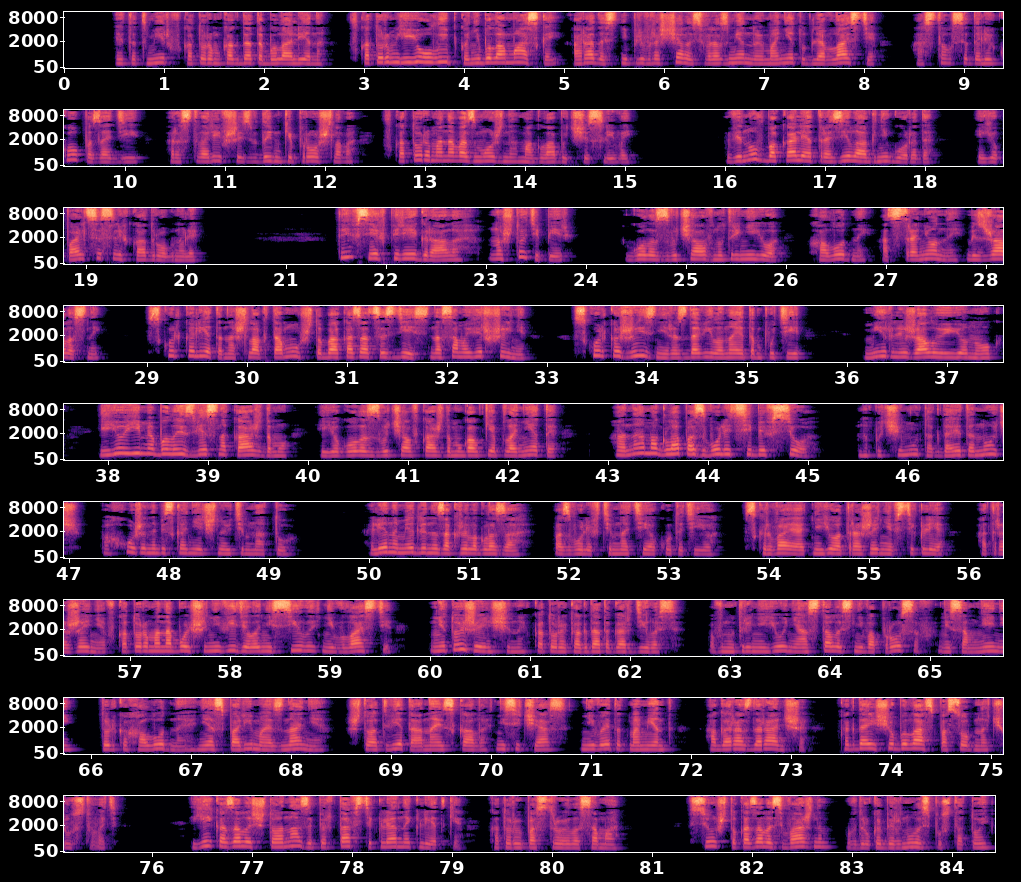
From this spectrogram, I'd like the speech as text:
Этот мир, в котором когда-то была Лена, в котором ее улыбка не была маской, а радость не превращалась в разменную монету для власти, остался далеко позади, растворившись в дымке прошлого, в котором она, возможно, могла быть счастливой. Вино в бокале отразило огни города. Ее пальцы слегка дрогнули. «Ты всех переиграла, но что теперь?» Голос звучал внутри нее, холодный, отстраненный, безжалостный. Сколько лет она шла к тому, чтобы оказаться здесь, на самой вершине? Сколько жизней раздавила на этом пути? Мир лежал у ее ног. Ее имя было известно каждому, ее голос звучал в каждом уголке планеты. Она могла позволить себе все. Но почему тогда эта ночь похожа на бесконечную темноту? Лена медленно закрыла глаза, позволив темноте окутать ее, скрывая от нее отражение в стекле, Отражение, в котором она больше не видела ни силы, ни власти, ни той женщины, которой когда-то гордилась. Внутри нее не осталось ни вопросов, ни сомнений, только холодное, неоспоримое знание, что ответа она искала не сейчас, не в этот момент, а гораздо раньше, когда еще была способна чувствовать. Ей казалось, что она заперта в стеклянной клетке, которую построила сама. Все, что казалось важным, вдруг обернулось пустотой.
